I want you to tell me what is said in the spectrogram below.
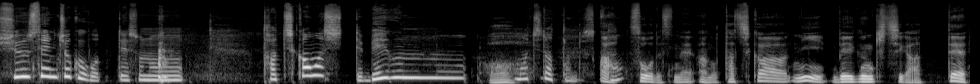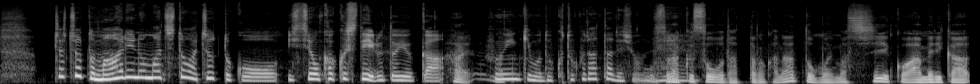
終戦直後ってその立川市って米軍の町だったんですか？そうですね。あの立川に米軍基地があってじゃあちょっと周りの町とはちょっとこう一線を隠しているというか、はい、雰囲気も独特だったでしょうね、おそらくそうだったのかなと思いますしこうアメリカ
